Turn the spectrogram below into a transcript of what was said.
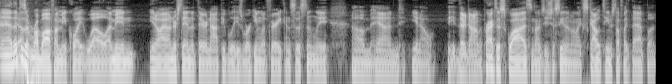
eh, that yeah. doesn't rub off on me quite well. I mean, you know, I understand that they're not people that he's working with very consistently, um, and you know, they're down on the practice squad. Sometimes he's just seeing them on like scout team stuff like that, but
